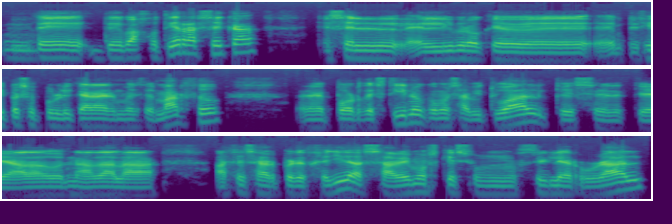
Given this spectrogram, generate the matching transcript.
de, Bajo Tierra Seca, es el, libro que en principio se publicará en el mes de marzo, eh, por destino, como es habitual, que es el que ha dado nada a César Pérez Gellida. Sabemos que es un thriller rural,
